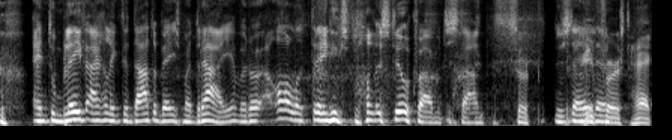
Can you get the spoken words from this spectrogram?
en toen bleef eigenlijk de database maar draaien, waardoor alle trainingsplannen stil kwamen te staan. Een soort Dus de hele, first hack.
